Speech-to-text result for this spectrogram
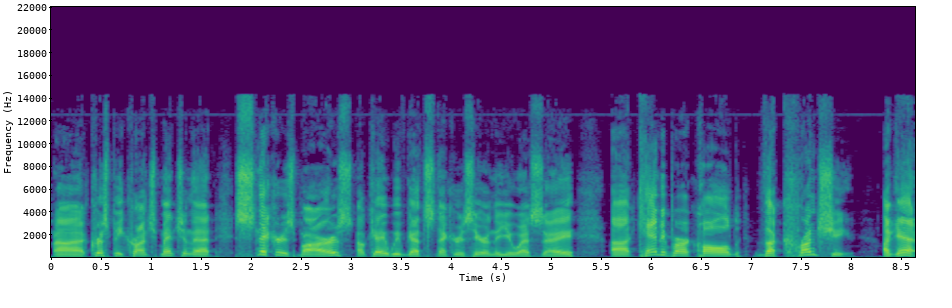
Uh, Crispy Crunch mentioned that. Snickers bars. Okay, we've got Snickers here in the USA. Uh, candy bar called the Crunchie. Again,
